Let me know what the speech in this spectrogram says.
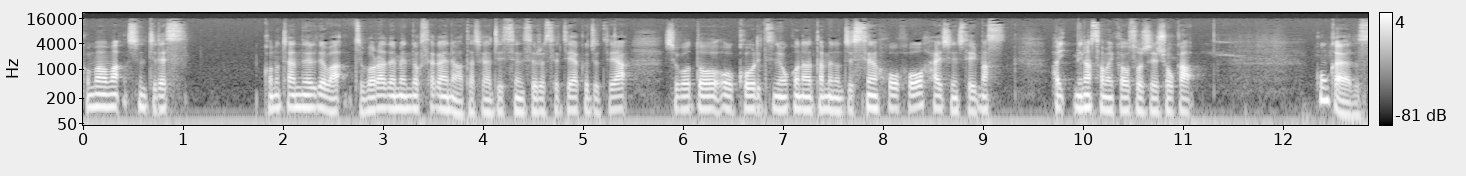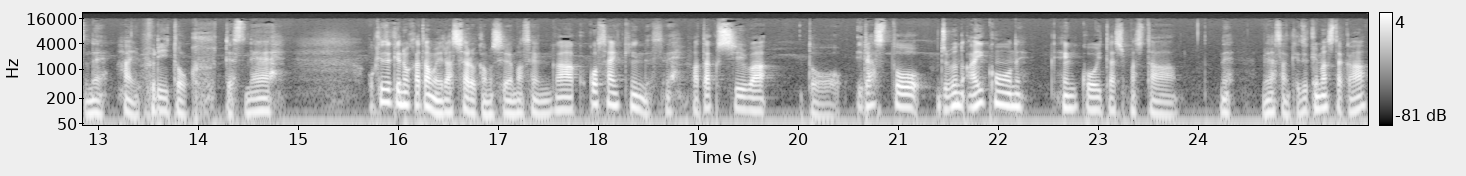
こんばんは、しんちです。このチャンネルでは、ズボラでめんどくさがいの私が実践する節約術や仕事を効率に行うための実践方法を配信しています。はい、皆様いかがお過ごしでしょうか？今回はですね、はい、フリートークですね。お気づきの方もいらっしゃるかもしれませんが、ここ最近ですね、私はとイラストを、自分のアイコンをね、変更いたしました。ね、皆さん気づきましたか？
